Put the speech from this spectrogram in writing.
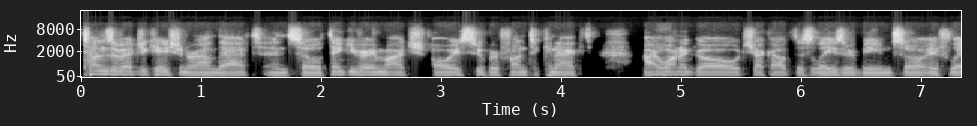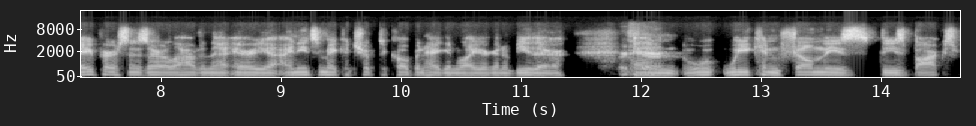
tons of education around that. And so thank you very much. Always super fun to connect. I want to go check out this laser beam. So if laypersons are allowed in that area, I need to make a trip to Copenhagen while you're going to be there. Sure. And w- we can film these these box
